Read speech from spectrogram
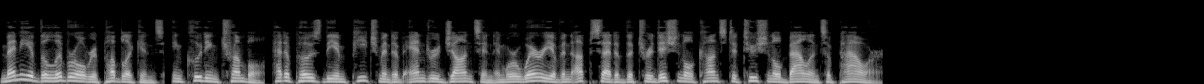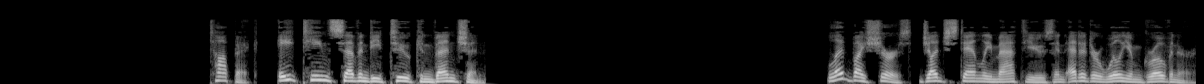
Many of the liberal Republicans, including Trumbull, had opposed the impeachment of Andrew Johnson and were wary of an upset of the traditional constitutional balance of power. 1872 convention Led by Schurz, Judge Stanley Matthews and editor William Grosvenor,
